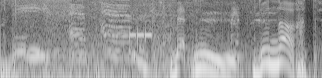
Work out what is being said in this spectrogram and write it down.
ZFM. Met nu de nacht.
